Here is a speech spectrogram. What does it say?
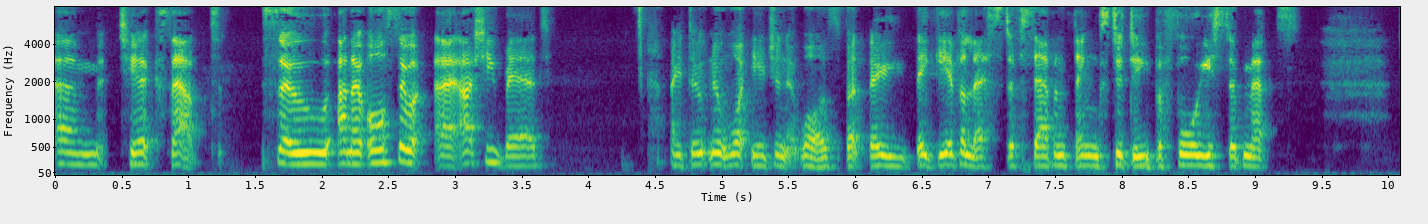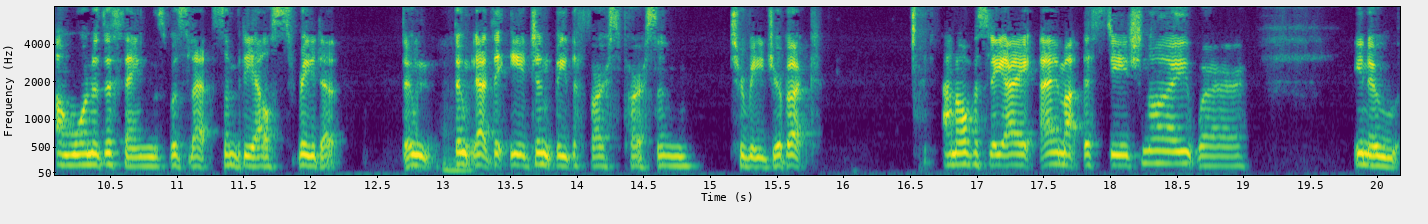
um, to accept. So, and I also I actually read, I don't know what agent it was, but they they gave a list of seven things to do before you submit, and one of the things was let somebody else read it. Don't mm-hmm. don't let the agent be the first person to read your book. And obviously, I I'm at this stage now where you know,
